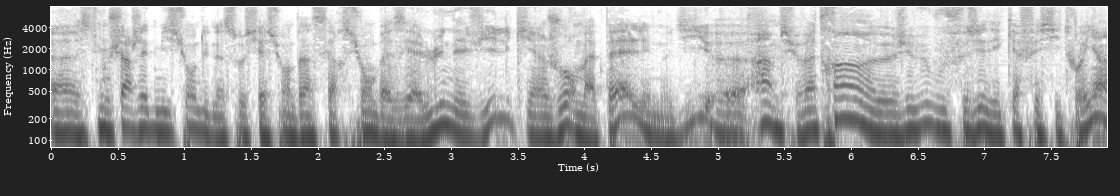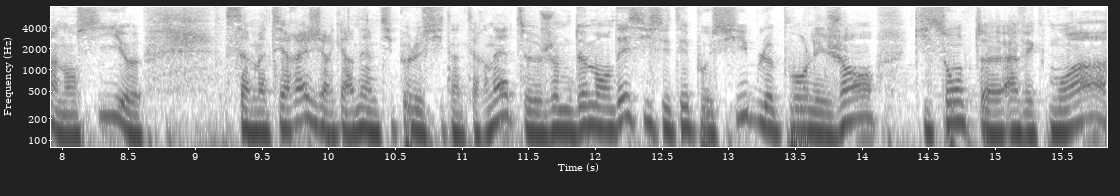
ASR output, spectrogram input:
Euh, c'est une chargée de mission d'une association d'insertion basée à Lunéville qui un jour m'appelle et me dit Ah, monsieur Vatrin, j'ai vu que vous faisiez des cafés citoyens à Nancy. ça m'intéresse, j'ai regardé un petit peu le site internet. Je me demandais si c'était possible pour les gens qui sont avec moi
